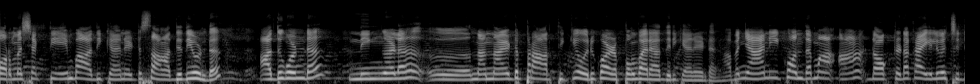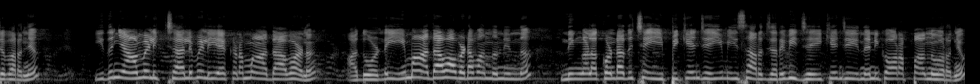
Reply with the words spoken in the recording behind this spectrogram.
ഓർമ്മശക്തിയെയും ബാധിക്കാനായിട്ട് സാധ്യതയുണ്ട്. അതുകൊണ്ട് നിങ്ങൾ നന്നായിട്ട് പ്രാർത്ഥിക്കുക ഒരു കുഴപ്പവും വരാതിരിക്കാനായിട്ട്. അപ്പം ഞാൻ ഈ കൊന്തം ആ ഡോക്ടറുടെ കയ്യിൽ വെച്ചിട്ട് പറഞ്ഞ് ഇത് ഞാൻ വിളിച്ചാൽ വിളിയേക്കണ മാതാവാണ്. അതുകൊണ്ട് ഈ മാതാവ് അവിടെ വന്ന് നിന്ന് നിങ്ങളെ കൊണ്ട് അത് ചെയ്യിപ്പിക്കുകയും ചെയ്യും. ഈ സർജറി വിജയിക്കുകയും ചെയ്യുന്ന എനിക്ക് ഉറപ്പാന്ന് പറഞ്ഞു.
